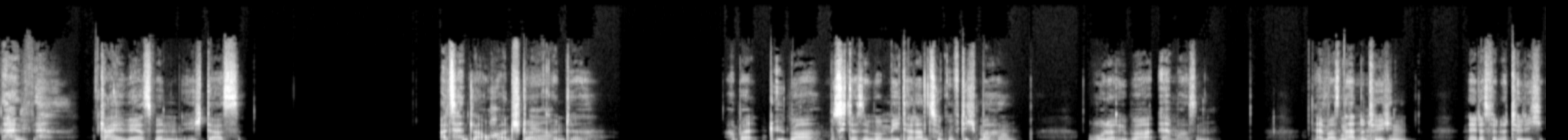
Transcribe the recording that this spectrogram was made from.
Geil wäre es, wenn ich das als Händler auch ansteuern Ja. könnte. Aber über, muss ich das über Meta dann zukünftig machen? Oder über Amazon? Das Amazon hat natürlich ein, ne, das wird natürlich,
